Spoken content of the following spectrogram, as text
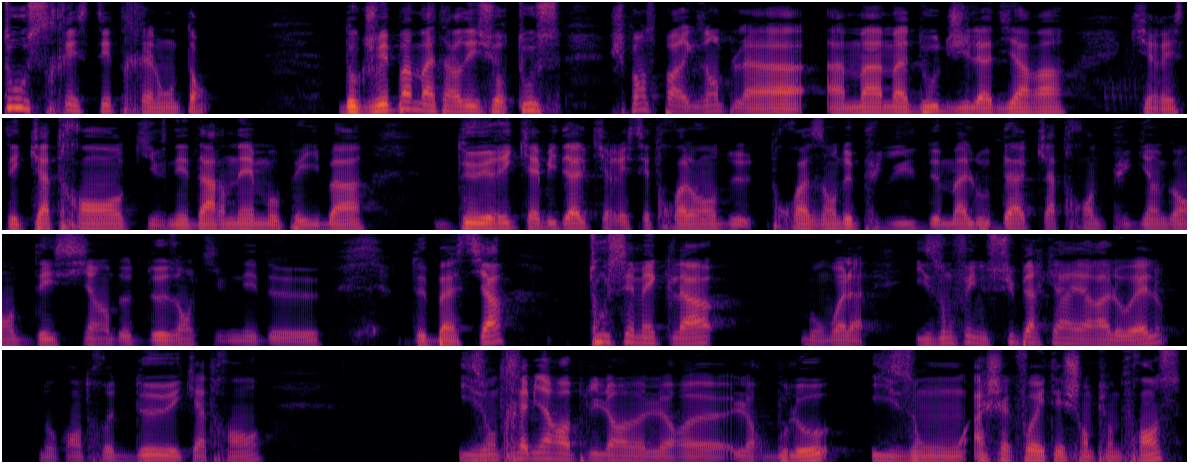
tous restés très longtemps. Donc je vais pas m'attarder sur tous. Je pense par exemple à, Mahamadou Djila Diarra, qui est resté 4 ans, qui venait d'Arnhem aux Pays-Bas, de Eric Abidal, qui est resté 3 ans, de, 3 ans depuis l'île de Malouda, 4 ans depuis Guingamp, Dessien de 2 ans qui venait de, de Bastia. Tous ces mecs-là, bon voilà, ils ont fait une super carrière à l'OL, donc entre 2 et 4 ans. Ils ont très bien rempli euh, leur boulot. Ils ont à chaque fois été champions de France.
